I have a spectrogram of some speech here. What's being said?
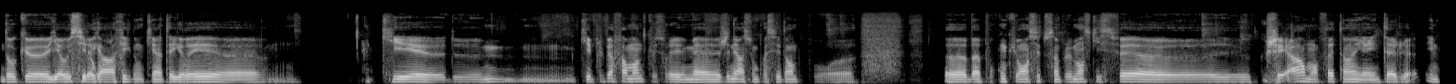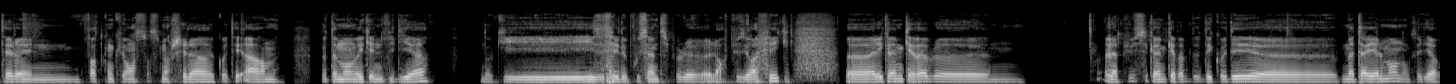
Donc il y a aussi la graphique donc qui est intégrée qui est de qui est plus performante que sur les générations précédentes pour euh, bah, pour concurrencer tout simplement ce qui se fait euh, chez ARM en fait. Hein, il y a Intel, Intel a une forte concurrence sur ce marché-là côté ARM, notamment avec Nvidia. Donc ils, ils essayent de pousser un petit peu leur puce graphique. Euh, elle est quand même capable, euh, la puce est quand même capable de décoder euh, matériellement, donc c'est-à-dire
